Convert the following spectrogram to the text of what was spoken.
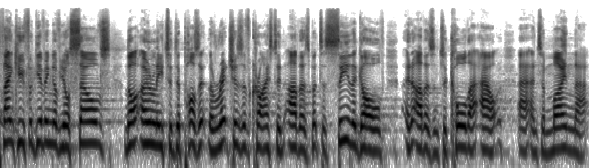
Thank you for giving of yourselves, not only to deposit the riches of Christ in others, but to see the gold in others and to call that out uh, and to mine that.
